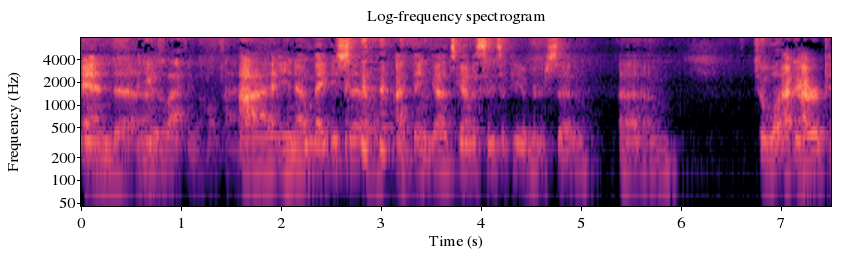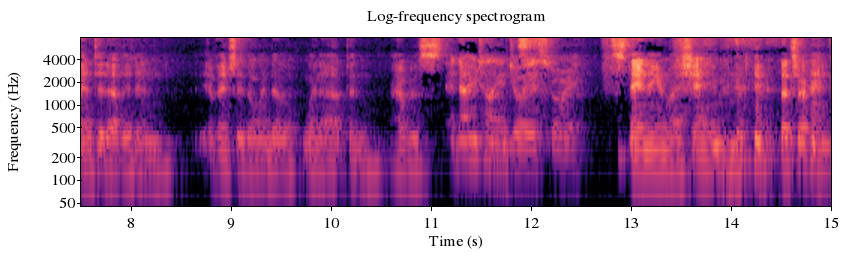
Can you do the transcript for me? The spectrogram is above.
And, uh, and he was laughing the whole time. I, you know, maybe so. I think God's got a sense of humor. So um, to what I, I repented of it, and eventually the window went up, and I was and now you're telling a joyous story. standing in my shame. That's right.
